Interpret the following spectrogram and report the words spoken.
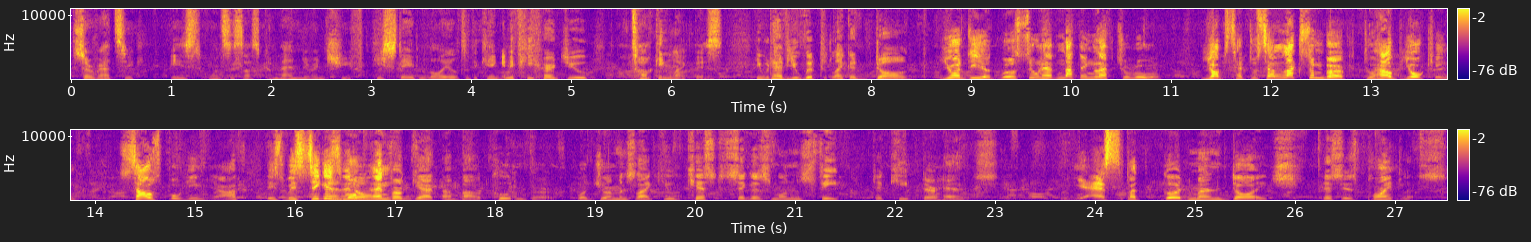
Sir Radzik is Wenceslas' commander in chief. He stayed loyal to the king. And if he heard you talking like this, he would have you whipped like a dog. Your deed will soon have nothing left to rule. Jobst had to sell Luxembourg to help your king. South Bohemia is with And Sigismund don't and, forget about Kuttenberg, where Germans like you kissed Sigismund's feet to keep their heads. yes, but Goodman Deutsch, this is pointless.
